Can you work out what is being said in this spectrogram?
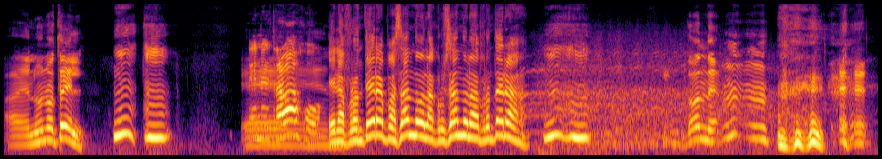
Ah, En un hotel. mm. En el trabajo. En la frontera, pasándola, cruzando la frontera. Mm, mm. ¿Dónde? Mm, mm.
